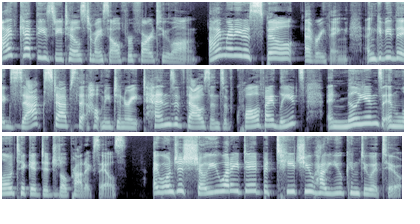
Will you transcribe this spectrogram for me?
I've kept these details to myself for far too long. I'm ready to spill everything and give you the exact steps that help me generate tens of thousands of qualified leads and millions in low ticket digital product sales. I won't just show you what I did, but teach you how you can do it too.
